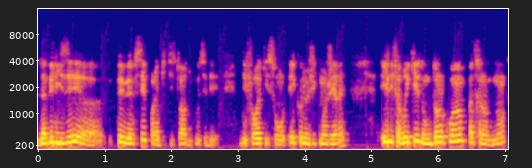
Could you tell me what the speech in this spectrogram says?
labellisé euh, PEFC pour la petite histoire. Du coup, c'est des, des forêts qui sont écologiquement gérées. Et il est fabriqué donc dans le coin, pas très loin de Nantes.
